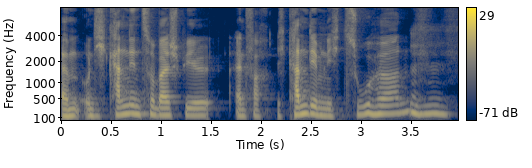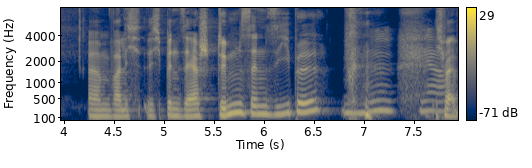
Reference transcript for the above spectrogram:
Ähm, und ich kann den zum Beispiel einfach, ich kann dem nicht zuhören Mhm. ähm, weil ich, ich bin sehr stimmsensibel. Mhm. Ja. Ich, mein,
